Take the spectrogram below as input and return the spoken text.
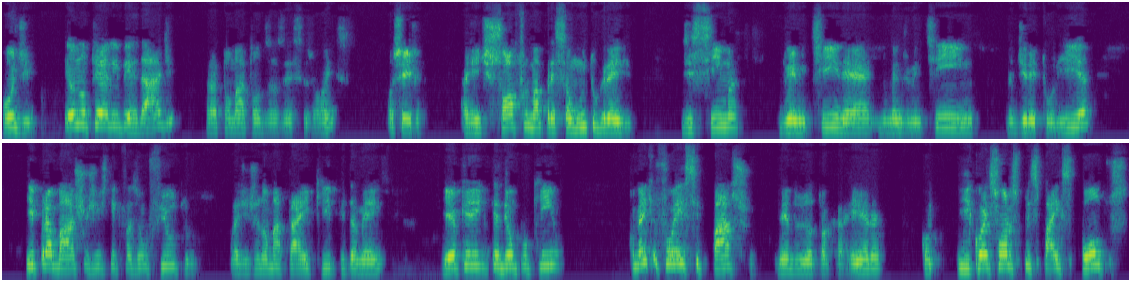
Onde eu não tenho a liberdade para tomar todas as decisões, ou seja, a gente sofre uma pressão muito grande de cima do MT, né, do management team, da diretoria, e para baixo a gente tem que fazer um filtro para a gente não matar a equipe também. E eu queria entender um pouquinho como é que foi esse passo dentro da tua carreira e quais foram os principais pontos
